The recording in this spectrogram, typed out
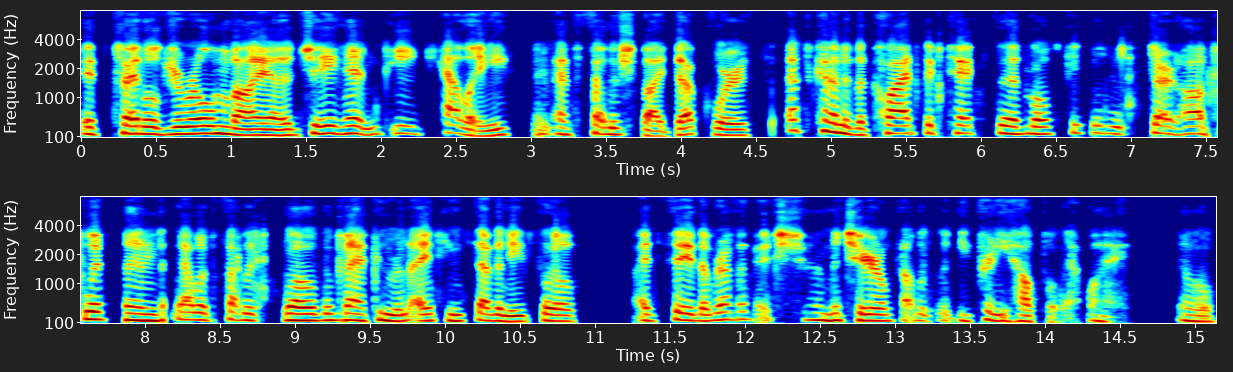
It's titled Jerome by uh, J. N. D. Kelly, and that's published by Duckworth. That's kind of the classic text that most people would start off with, and that was published well back in the 1970s. So I'd say the Rebenich material probably would be pretty helpful that way. So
